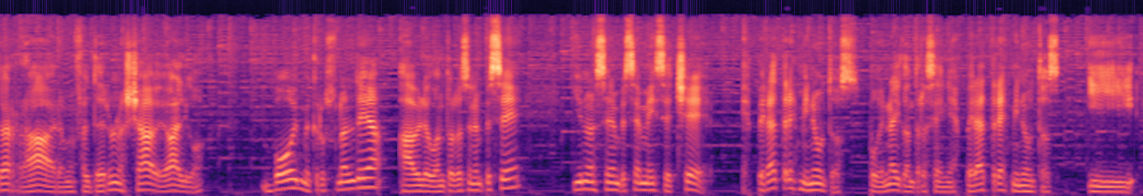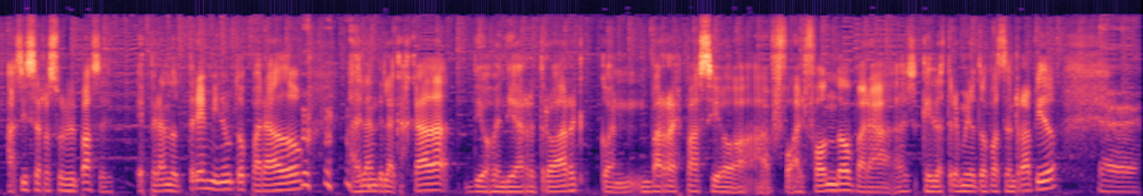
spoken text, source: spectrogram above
qué raro, me faltaría una llave o algo. Voy, me cruzo una aldea, hablo con todos los NPC y uno de los NPC me dice, che, espera tres minutos, porque no hay contraseña, espera tres minutos. Y así se resuelve el puzzle. Esperando tres minutos parado, adelante de la cascada, Dios bendiga RetroArch con barra de espacio a- a- al fondo para que los tres minutos pasen rápido. Eh,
